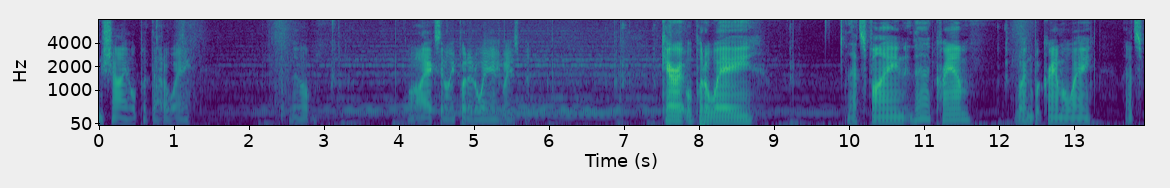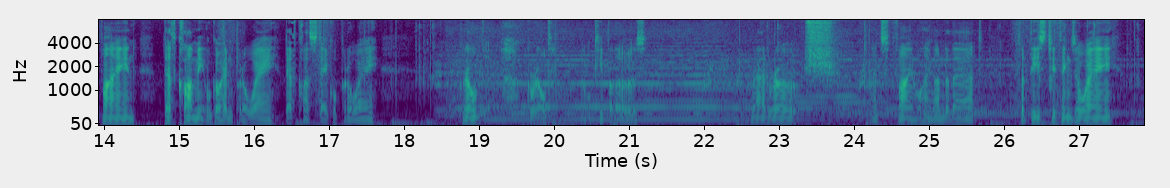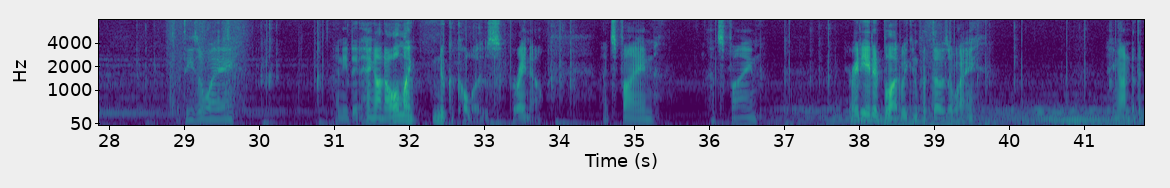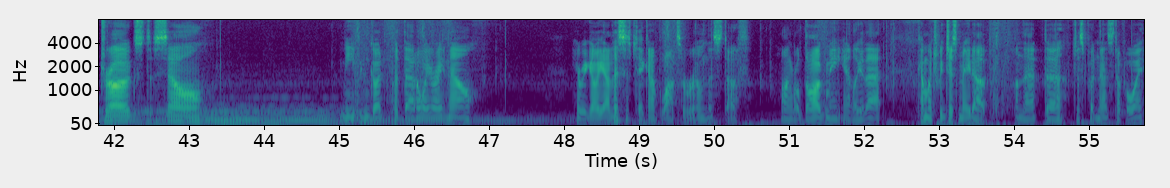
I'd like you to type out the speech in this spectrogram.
Moonshine, we'll put that away. Nope. Well, I accidentally put it away anyways, but... Carrot we'll put away. That's fine. That cram. Go ahead and put cram away. That's fine. Deathclaw meat we'll go ahead and put away. Deathclaw steak we'll put away. Grilled. grilled. We'll keep all those. Rad roach. That's fine. We'll hang on to that. Put these two things away. Put these away. I need to hang on to all my Nuka-Colas for right now. That's fine. That's fine. Irradiated blood, we can put those away. Hang on to the drugs to sell. Meat, we can go ahead and put that away right now. Here we go. Yeah, this is taking up lots of room, this stuff. Mongrel dog meat. Yeah, look at that. Look how much we just made up on that, uh, just putting that stuff away.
